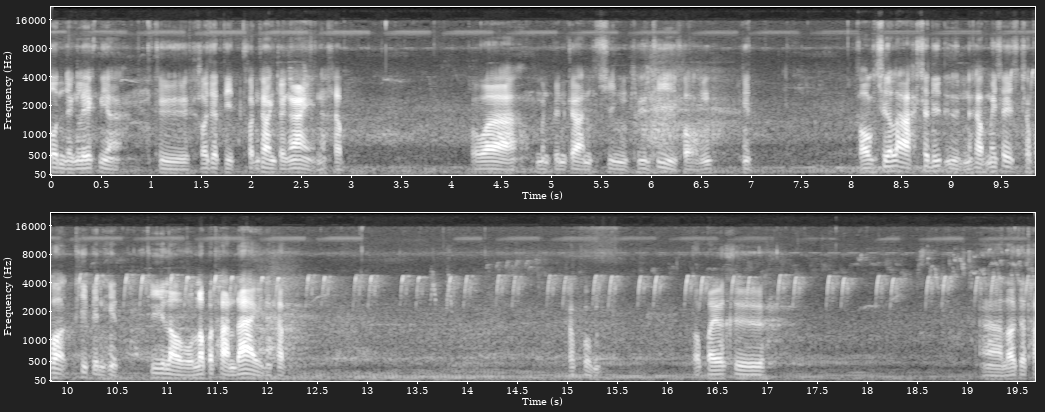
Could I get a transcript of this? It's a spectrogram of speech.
ต้นยังเล็กเนี่ย คือเขาจะติดค่อนข้างจะง่ายนะครับ ราะว่ามันเป็นการชิงพื้นที่ของเห็ดของเชื้อราชนิดอื่นนะครับ ไม่ใช่เฉพาะที่เป็นเห็ดที่เรารับประทานได้นะครับ ครับผมต่อไปก็คืออเราจะท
